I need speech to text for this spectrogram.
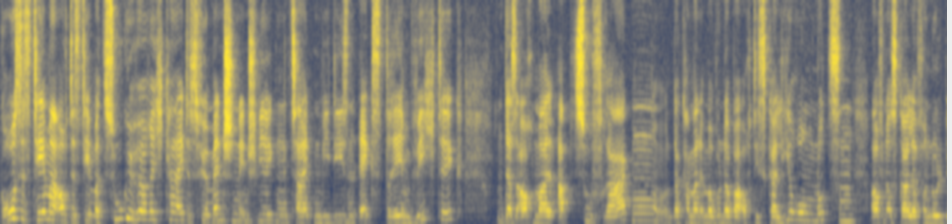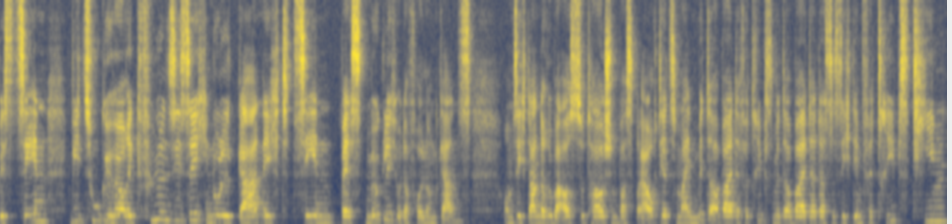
Großes Thema, auch das Thema Zugehörigkeit, ist für Menschen in schwierigen Zeiten wie diesen extrem wichtig das auch mal abzufragen. Da kann man immer wunderbar auch die Skalierung nutzen auf einer Skala von 0 bis 10. Wie zugehörig fühlen Sie sich? 0 gar nicht, 10 bestmöglich oder voll und ganz, um sich dann darüber auszutauschen, was braucht jetzt mein Mitarbeiter, Vertriebsmitarbeiter, dass es sich dem Vertriebsteam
